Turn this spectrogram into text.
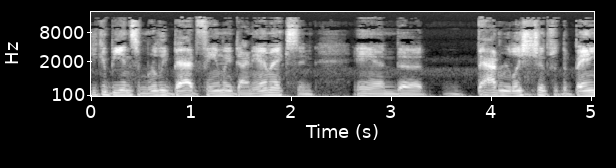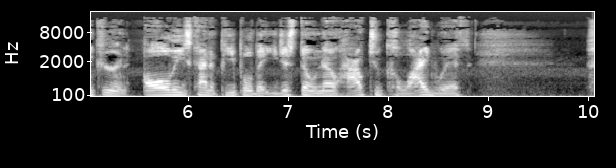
you could be in some really bad family dynamics and and uh, bad relationships with the banker and all these kind of people that you just don't know how to collide with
